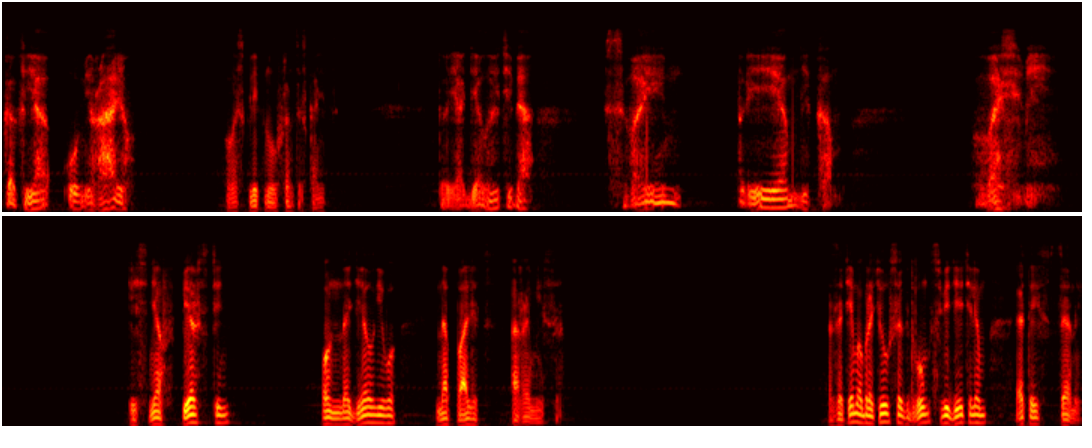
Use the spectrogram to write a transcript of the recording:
как я умираю, — воскликнул францисканец, — то я делаю тебя своим преемником. Возьми. И, сняв перстень, он надел его на палец Арамиса. Затем обратился к двум свидетелям этой сцены.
